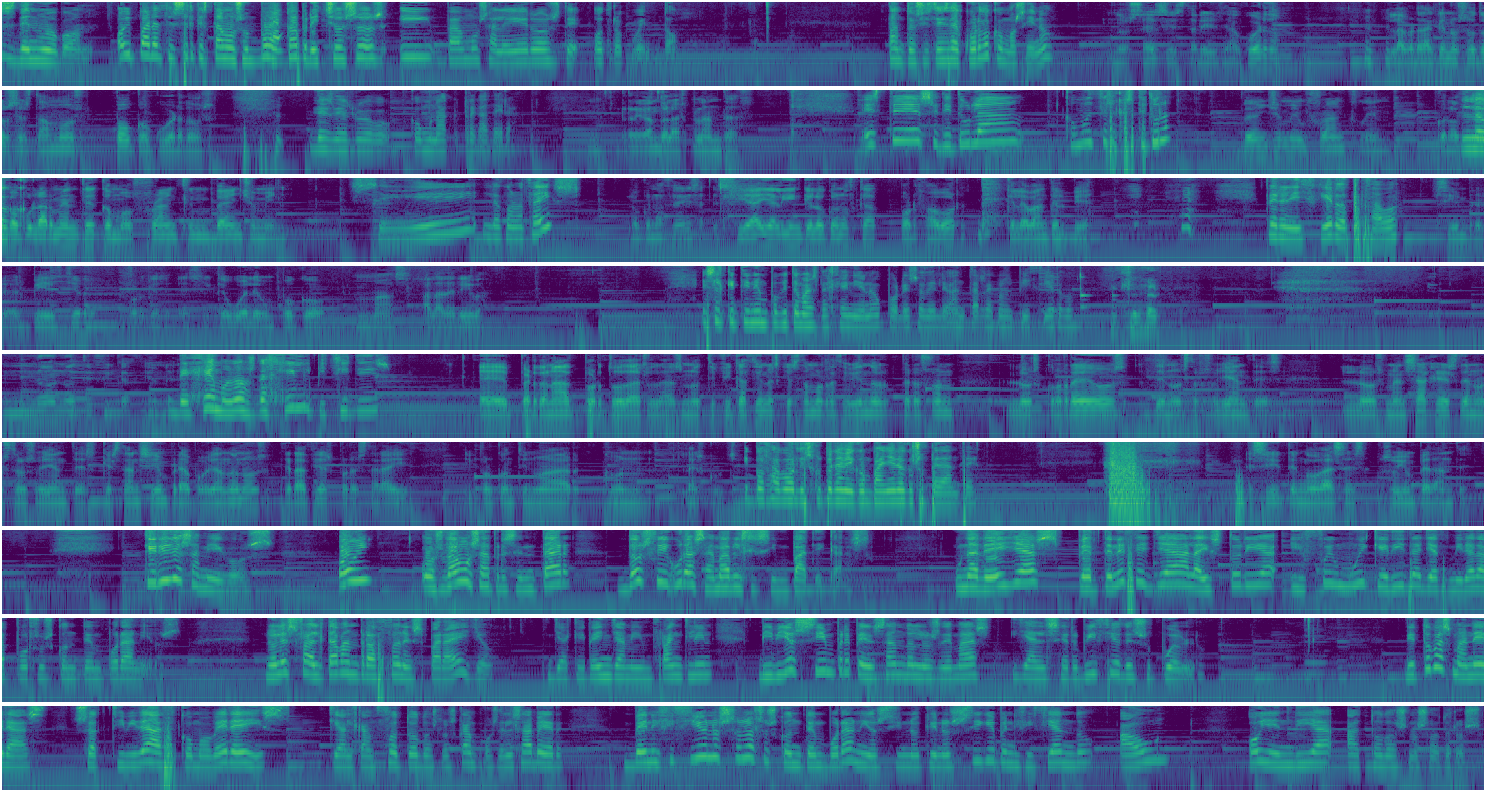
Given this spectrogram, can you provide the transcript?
buenas de nuevo. Hoy parece ser que estamos un poco caprichosos y vamos a leeros de otro cuento. Tanto si estáis de acuerdo como si no. No sé si estaréis de acuerdo. La verdad que nosotros estamos poco cuerdos, Desde luego, como una regadera. regando las plantas. Este se titula... ¿Cómo dices que se titula? Benjamin Franklin, conocido popularmente como Franklin Benjamin. Sí, ¿lo conocéis? ¿Lo conocéis? Si hay alguien que lo conozca, por favor, que levante el pie. Pero el izquierdo, por favor. Siempre el pie izquierdo, porque es el que huele un poco más a la deriva. Es el que tiene un poquito más de genio, ¿no? Por eso de levantarle con el pie izquierdo. Claro. No notificaciones. Dejémonos de gilipichitis. Eh, perdonad por todas las notificaciones que estamos recibiendo, pero son los correos de nuestros oyentes, los mensajes de nuestros oyentes que están siempre apoyándonos. Gracias por estar ahí y por continuar con la escucha. Y por favor, disculpen a mi compañero que es un pedante. Sí, tengo gases, soy un pedante. Queridos amigos, hoy os vamos a presentar dos figuras amables y simpáticas. Una de ellas pertenece ya a la historia y fue muy querida y admirada por sus contemporáneos. No les faltaban razones para ello, ya que Benjamin Franklin vivió siempre pensando en los demás y al servicio de su pueblo. De todas maneras, su actividad, como veréis, que alcanzó todos los campos del saber, benefició no solo a sus contemporáneos, sino que nos sigue beneficiando aún hoy en día a todos nosotros.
